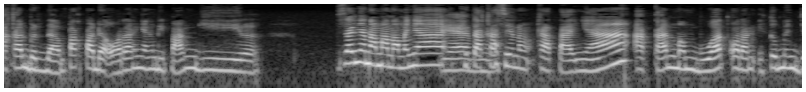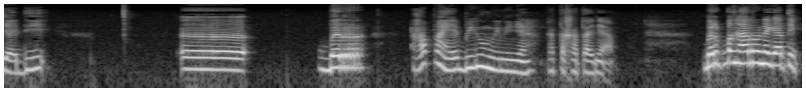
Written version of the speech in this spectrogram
akan berdampak pada orang yang dipanggil. Misalnya nama-namanya Ya, kita benar. kasih katanya akan membuat orang itu menjadi eh ber apa ya bingung ininya kata-katanya berpengaruh negatif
